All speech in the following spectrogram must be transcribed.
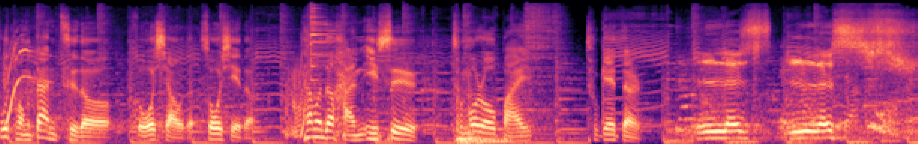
不同单词的缩小的缩写的，它们的含义是 tomorrow by together。Let's let's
